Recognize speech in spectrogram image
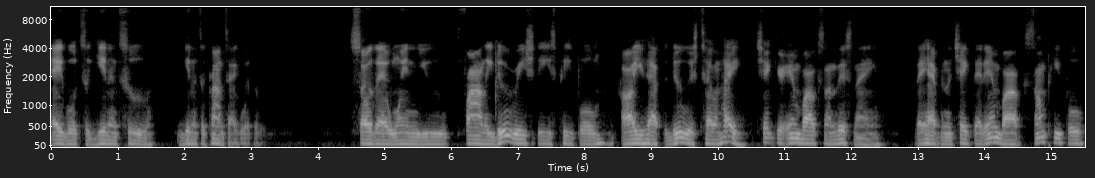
able to get into get into contact with them. So that when you finally do reach these people, all you have to do is tell them, "Hey, check your inbox on this name." They happen to check that inbox. Some people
